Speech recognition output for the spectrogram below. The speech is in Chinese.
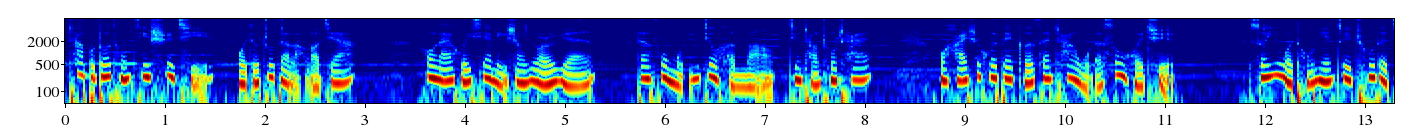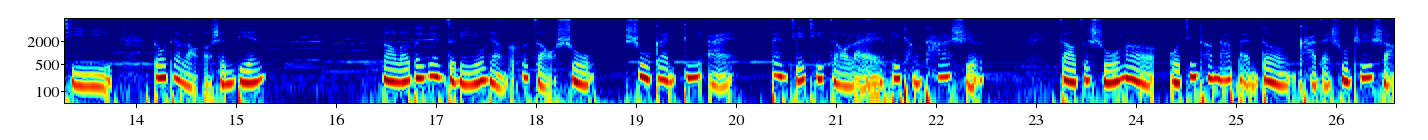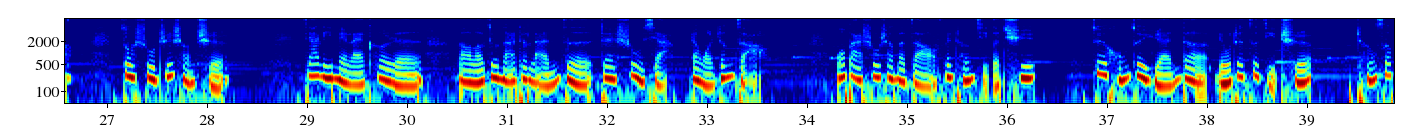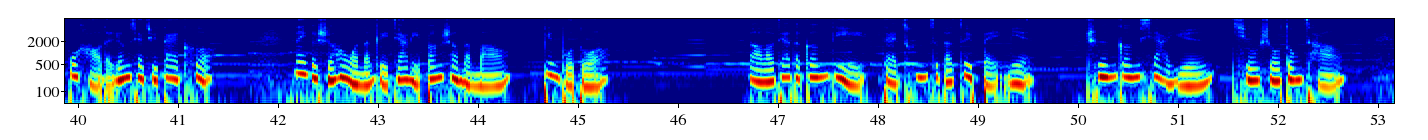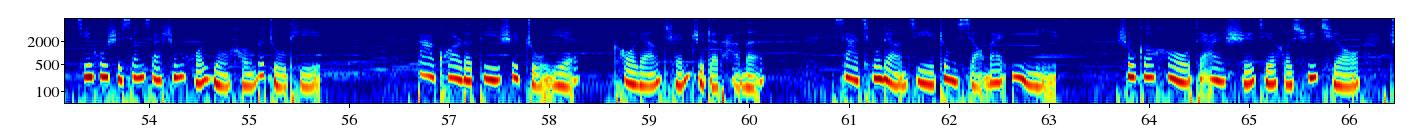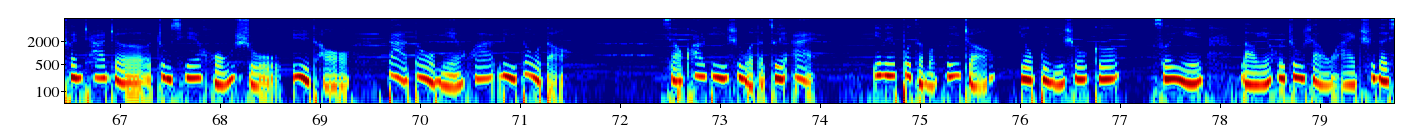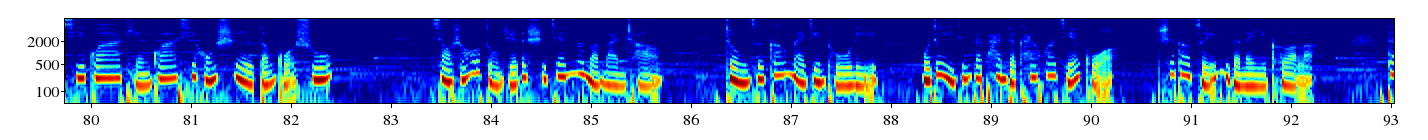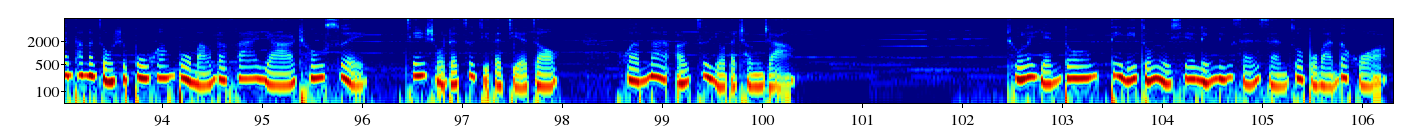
差不多从记事起，我就住在姥姥家，后来回县里上幼儿园，但父母依旧很忙，经常出差，我还是会被隔三差五的送回去，所以我童年最初的记忆都在姥姥身边。姥姥的院子里有两棵枣树，树干低矮，但结起枣来非常踏实。枣子熟了，我经常拿板凳卡在树枝上，坐树枝上吃。家里每来客人，姥姥就拿着篮子站树下让我扔枣。我把树上的枣分成几个区，最红最圆的留着自己吃，成色不好的扔下去待客。那个时候我能给家里帮上的忙并不多。姥姥家的耕地在村子的最北面，春耕夏耘，秋收冬藏。几乎是乡下生活永恒的主题。大块的地是主业，口粮全指着他们。夏秋两季种小麦、玉米，收割后再按时节和需求穿插着种些红薯、芋头、大豆、棉花、绿豆等。小块地是我的最爱，因为不怎么规整，又不宜收割，所以姥爷会种上我爱吃的西瓜、甜瓜、西红柿等果蔬。小时候总觉得时间那么漫长，种子刚埋进土里，我就已经在盼着开花结果，吃到嘴里的那一刻了。但它们总是不慌不忙地发芽抽穗，坚守着自己的节奏，缓慢而自由地成长。除了严冬，地里总有些零零散散做不完的活儿，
